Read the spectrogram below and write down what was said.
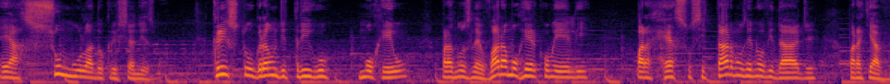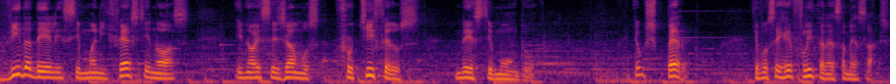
é a súmula do cristianismo. Cristo, o grão de trigo, morreu para nos levar a morrer com Ele, para ressuscitarmos em novidade, para que a vida dele se manifeste em nós e nós sejamos frutíferos neste mundo. Eu espero que você reflita nessa mensagem.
